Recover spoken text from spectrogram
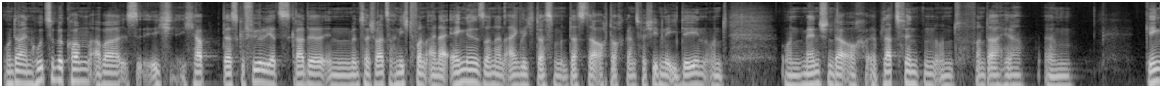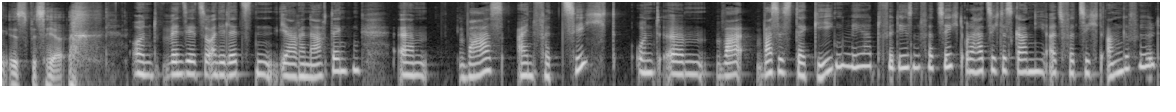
unter einen Hut zu bekommen, aber es, ich, ich habe das Gefühl jetzt gerade in Münster-Schwarzach nicht von einer Enge, sondern eigentlich, dass, dass da auch doch ganz verschiedene Ideen und, und Menschen da auch äh, Platz finden und von daher ähm, ging es bisher. Und wenn Sie jetzt so an die letzten Jahre nachdenken, ähm, war es ein Verzicht und ähm, war, was ist der Gegenwert für diesen Verzicht oder hat sich das gar nie als Verzicht angefühlt?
